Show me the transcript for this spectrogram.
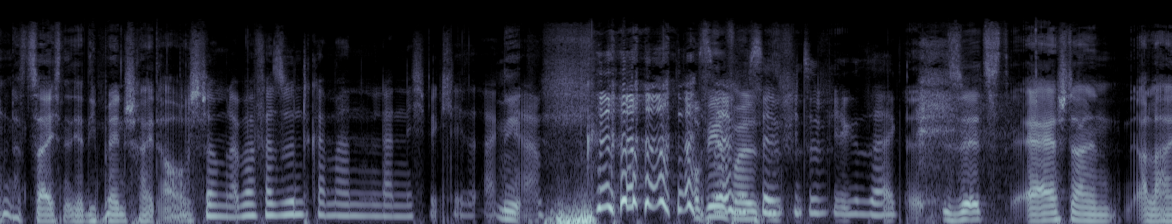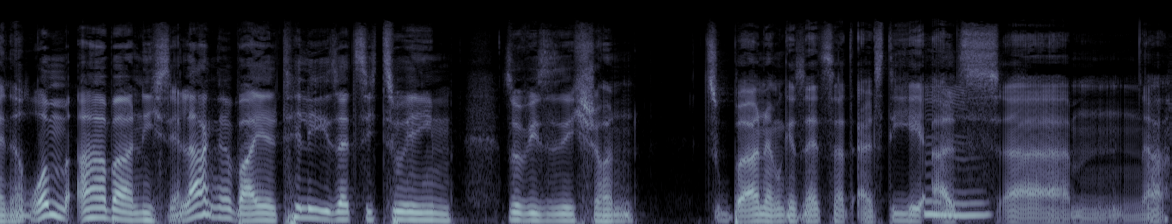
Und das zeichnet ja die Menschheit aus. stimmt. Aber versöhnt kann man dann nicht wirklich sagen. Nee. Ja. Auf jeden Fall ein bisschen viel zu viel gesagt. sitzt Ash dann alleine rum, aber nicht sehr lange, weil Tilly setzt sich zu ihm, so wie sie sich schon zu Burnham gesetzt hat, als die Mhm. als ähm, ja,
